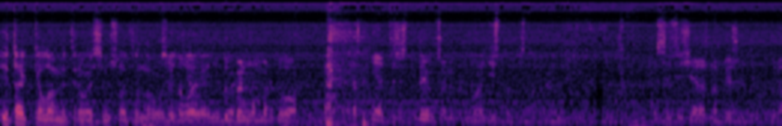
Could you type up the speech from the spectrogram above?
и так километр 800 оно Все, улетело. давай, ебать. дубль номер два. Щас, ні, ти зараз подивимося, може дійсно десь там. Якщо ще раз напишу, типу, буде.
